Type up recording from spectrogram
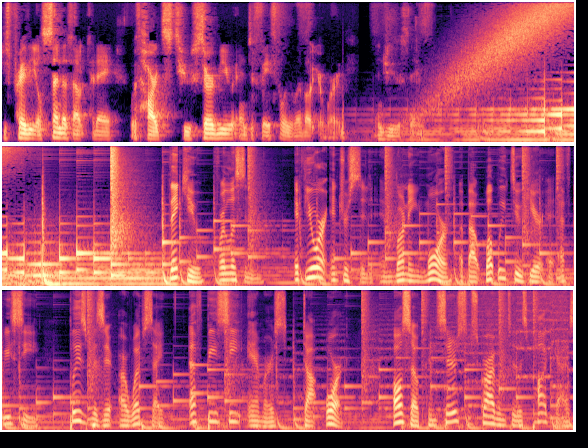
just pray that you'll send us out today with hearts to serve you and to faithfully live out your word. In Jesus' name. Thank you for listening. If you are interested in learning more about what we do here at FBC, please visit our website, fbcamherst.org. Also, consider subscribing to this podcast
